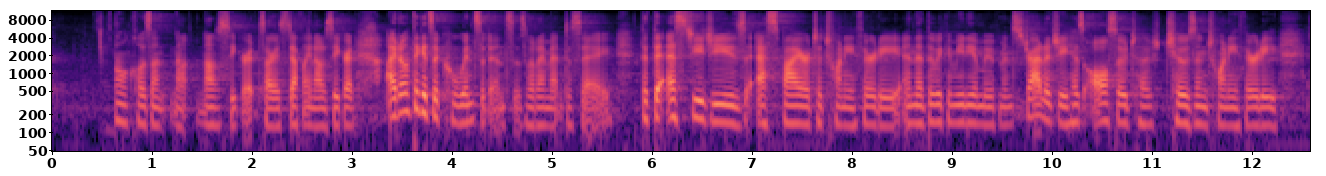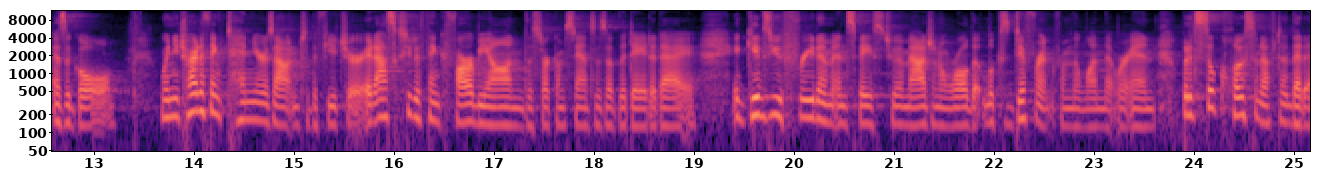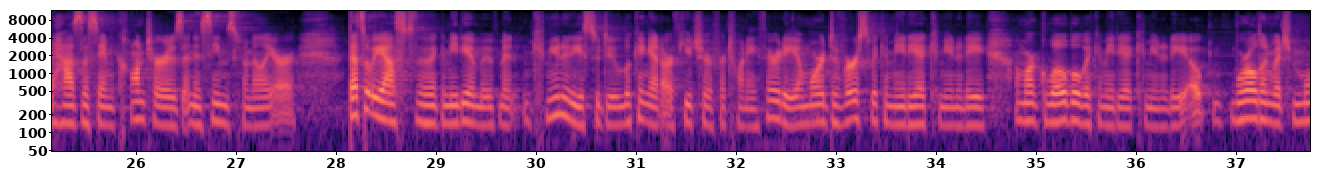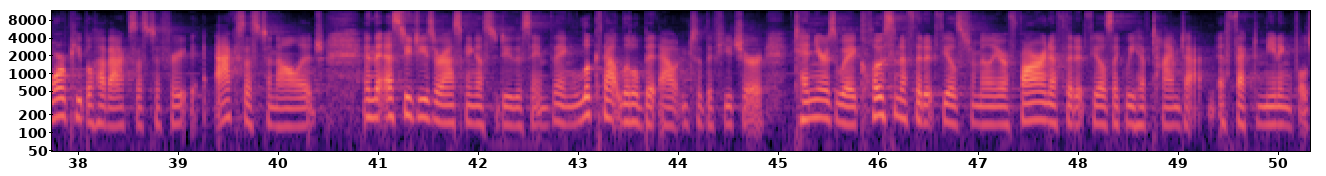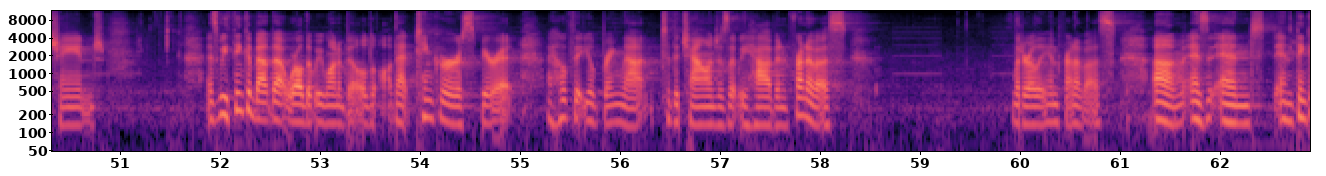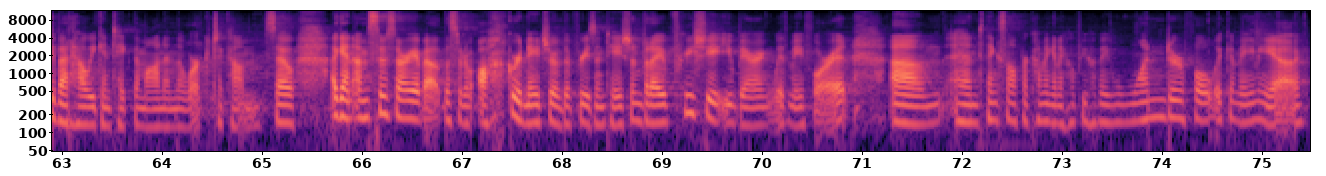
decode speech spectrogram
I'll close on, not, not a secret, sorry, it's definitely not a secret. I don't think it's a coincidence, is what I meant to say, that the SDGs aspire to 2030 and that the Wikimedia Movement strategy has also chosen 2030 as a goal. When you try to think 10 years out into the future, it asks you to think far beyond the circumstances of the day to day. It gives you freedom and space to imagine a world that looks different from the one that we're in, but it's still close enough to, that it has the same contours and it seems familiar. That's what we asked the Wikimedia movement and communities to do, looking at our future for 2030, a more diverse Wikimedia community, a more global Wikimedia community, a world in which more people have access to free, access to knowledge. And the SDGs are asking us to do the same thing. Look that little bit out into the future, 10 years away, close enough that it feels familiar, far enough that it feels like we have time to affect meaningful change as we think about that world that we want to build, that tinkerer spirit, I hope that you'll bring that to the challenges that we have in front of us, literally in front of us, um, as, and, and think about how we can take them on in the work to come. So again, I'm so sorry about the sort of awkward nature of the presentation, but I appreciate you bearing with me for it. Um, and thanks all for coming, and I hope you have a wonderful Wikimania.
